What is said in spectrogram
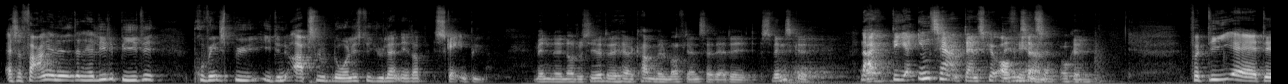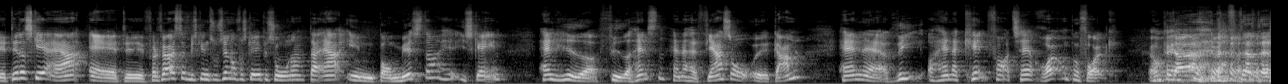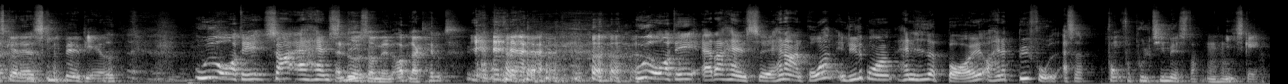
Altså fanget ned i den her lille bitte provinsby i den absolut nordligste Jylland, netop Skagenby. Men øh, når du siger det her kamp mellem offentlige ansatte, er det svenske? Nej, det er internt danske offentlige ansatte. Okay. Fordi at øh, det, der sker, er, at øh, for det første, vi skal introducere nogle forskellige personer. Der er en borgmester her i Skagen. Han hedder Feder Hansen. Han er 70 år øh, gammel. Han er rig, og han er kendt for at tage røven på folk. Okay. Der, der, der, der skal der skib øh, bjerget. Udover det, så er hans Han lyder som en oplagt held. Udover det er der hans, øh, han har en bror, en lillebror, han hedder Bøje, og han er byfod, altså form for politimester mm-hmm. i Skagen.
